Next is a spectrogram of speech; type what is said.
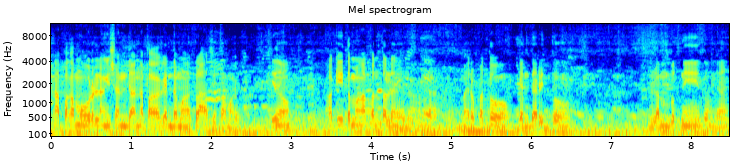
Napakamura lang isang daan, napakaganda mga klase pa mga. You know, makita mga pantalon oh. Yan. Mayroon pa to, oh. ganda rin to. oh. Lambot nito. Yan.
